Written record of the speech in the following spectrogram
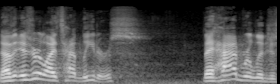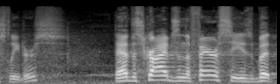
Now, the Israelites had leaders, they had religious leaders, they had the scribes and the Pharisees, but,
